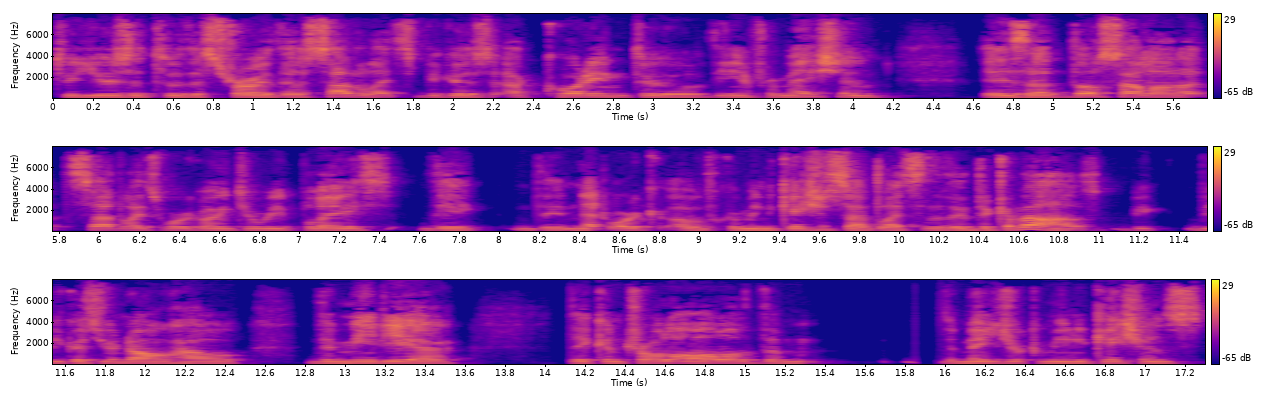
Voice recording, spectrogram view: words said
to use it to destroy the satellites because according to the information is that those satellites were going to replace the the network of communication satellites that the cabal has, because you know how the media they control all of the the major communications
